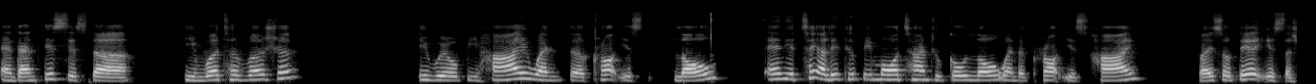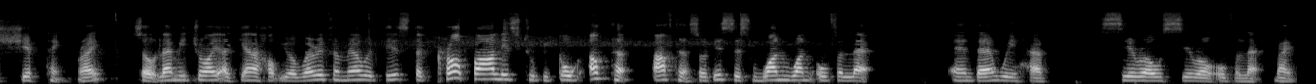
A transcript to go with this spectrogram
And then this is the inverter version. It will be high when the clock is low and it take a little bit more time to go low when the clock is high, right? So there is a shifting, right? So let me draw it again. I hope you're very familiar with this. The clock bar needs to be go after, after. So this is one, one overlap. And then we have zero, zero overlap, right?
